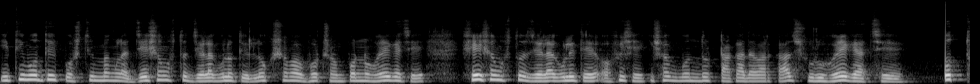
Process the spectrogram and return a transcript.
ইতিমধ্যেই পশ্চিমবাংলা যে সমস্ত জেলাগুলোতে লোকসভা ভোট সম্পন্ন হয়ে গেছে, সেই সমস্ত জেলাগুলিতে অফিসে কৃষক বন্ধুর টাকা দেওয়ার কাজ শুরু হয়ে গেছে। তথ্য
